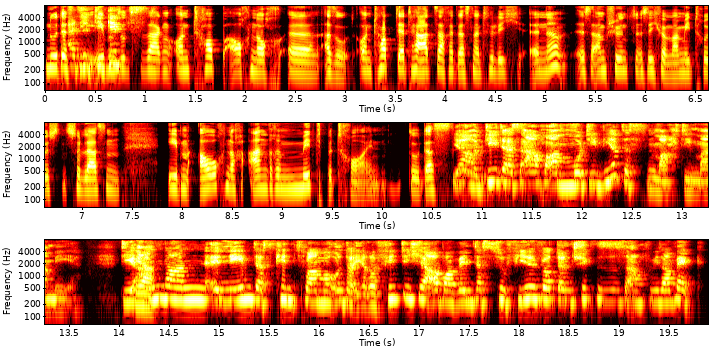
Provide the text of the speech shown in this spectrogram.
Nur, dass also die, die, eben sozusagen on top auch noch, äh, also on top der Tatsache, dass natürlich äh, ne, es am schönsten ist, sich von Mami trösten zu lassen, eben auch noch andere mitbetreuen. So, dass, ja, und die das auch am motiviertesten macht, die Mami. Die ja. anderen äh, nehmen das Kind zwar mal unter ihre Fittiche, aber wenn das zu viel wird, dann schicken sie es auch wieder weg.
